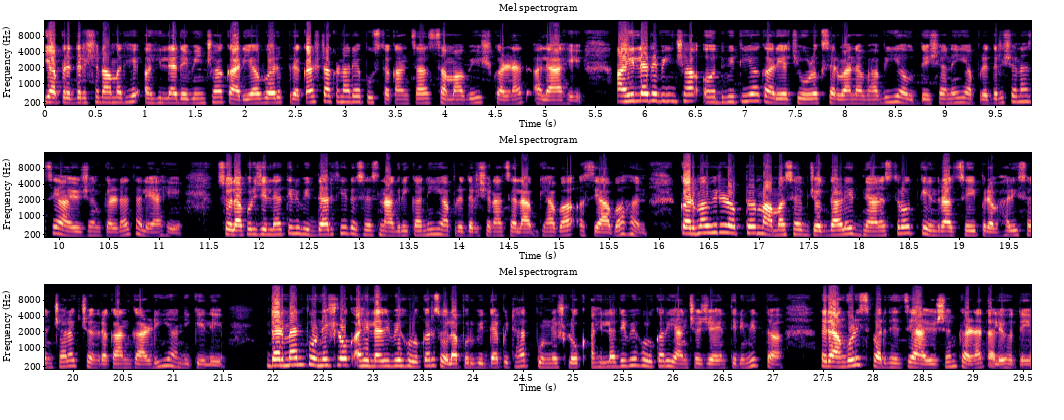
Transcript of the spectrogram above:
या प्रदर्शनामध्ये अहिल्यादेवींच्या कार्यावर प्रकाश टाकणाऱ्या पुस्तकांचा समावेश करण्यात आला आहे. अहिल्यादेवींच्या अद्वितीय कार्याची ओळख सर्वांना व्हावी या उद्देशाने या प्रदर्शनाचे आयोजन करण्यात आले आहे. सोलापूर जिल्ह्यातील विद्यार्थी तसेच नागरिकांनी या प्रदर्शनाचा लाभ घ्यावा असे आवाहन कर्मवीर डॉक्टर मामासाहेब जगदाळे ज्ञानस्त्रोत केंद्राचे प्रभारी संचालक चंद्र चंद्रकांत गार्डी यांनी केले. दरम्यान पुण्यश्लोक अहिल्यादेवी होळकर सोलापूर विद्यापीठात पुण्यश्लोक अहिल्यादेवी होळकर यांच्या जयंतीनिमित्त रांगोळी स्पर्धेचे आयोजन करण्यात आले होते.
